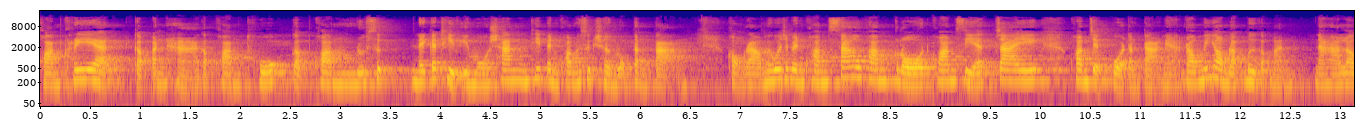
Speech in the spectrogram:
ความเครียด กับปัญหากับความทุกข์ กับความรู้สึก negative emotion ที่เป็นความรู้สึกเชิงลบต่างๆ ของเราไม่ว่าจะเป็นความเศร้าความโกรธ ความเสียใจ ความเจ็บปวดต่างๆเนี่ยเราไม่ยอมรับมือกับมันนะคะเรา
